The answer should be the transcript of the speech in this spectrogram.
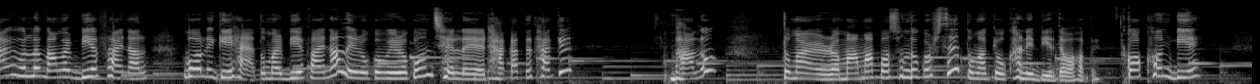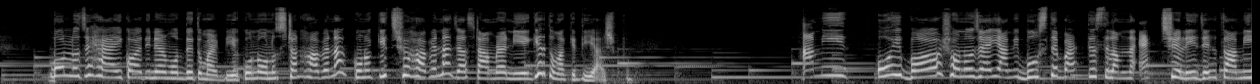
আমি বললাম, আমার বিয়ে ফাইনাল বলে কি হ্যাঁ তোমার বিয়ে ফাইনাল এরকম এরকম, ছেলে ঢাকাতে থাকে, ভালো, তোমার মামা পছন্দ করছে, তোমাকে ওখানে দিয়ে দেওয়া হবে। কখন বিয়ে? বলল যে হ্যাঁ এই কয়দিনের মধ্যে তোমার বিয়ে, কোনো অনুষ্ঠান হবে না, কোনো কিছু হবে না জাস্ট আমরা নিয়ে গিয়ে তোমাকে দিয়ে আসব। আমি ওই বয়স অনুযায়ী আমি বুঝতে পারতেছিলাম না অ্যাকচুয়ালি যেহেতু আমি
